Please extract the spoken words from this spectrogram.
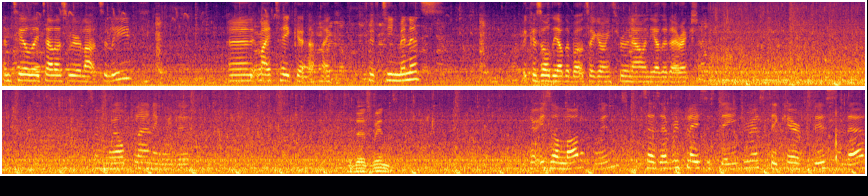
until they tell us we're allowed to leave, and it might take uh, like 15 minutes because all the other boats are going through now in the other direction. Some well planning we did. There's wind. There is a lot of wind. It says every place is dangerous, take care of this and that.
